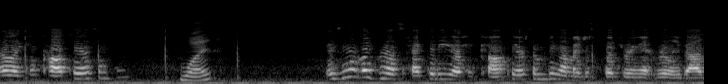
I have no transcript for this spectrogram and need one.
Or like Hecate or something? What? Isn't it like pronounced Hecate or Hecate or something? Or am I just butchering it really bad?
